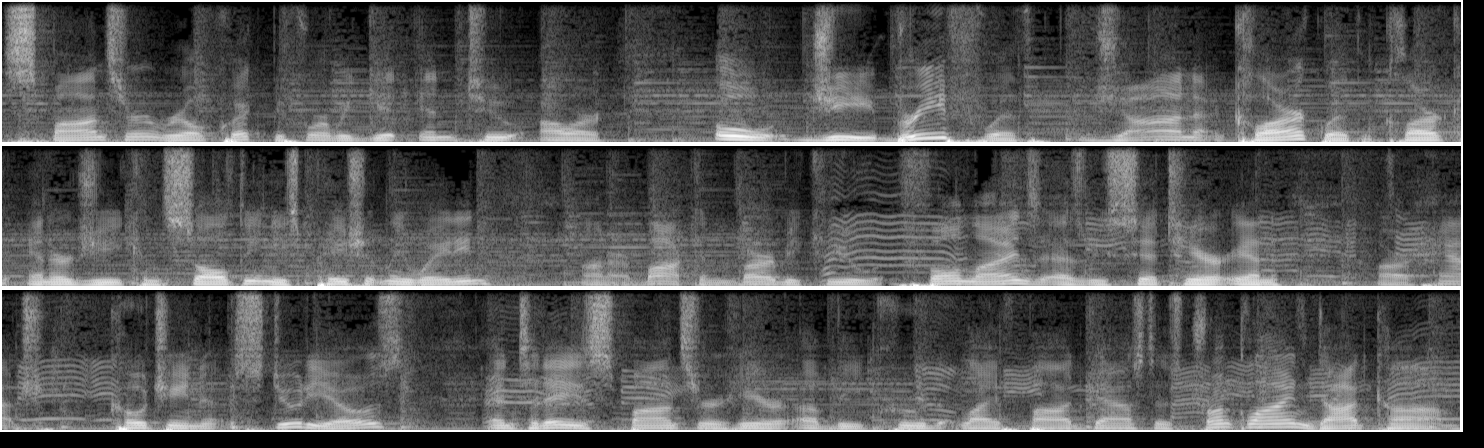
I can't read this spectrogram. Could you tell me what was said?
sponsor real quick before we get into our OG brief with Jon Clark with Clark Energy Consulting. He's patiently waiting on our Bakken Barbecue phone lines as we sit here in our Hatch Coaching Studios. And today's sponsor here of the Crude Life podcast is Trunkline.com.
